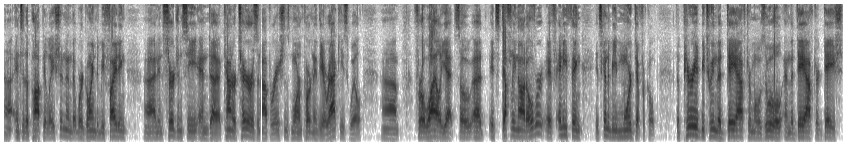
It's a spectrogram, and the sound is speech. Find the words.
uh, into the population, and that we're going to be fighting an insurgency and counterterrorism operations. More importantly, the Iraqis will um, for a while yet. So uh, it's definitely not over. If anything, it's going to be more difficult. The period between the day after Mosul and the day after Daesh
